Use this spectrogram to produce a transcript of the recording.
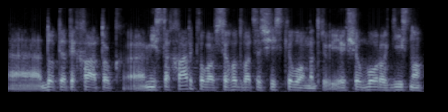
е, До п'ятихаток е, міста Харкова всього 26 кілометрів. І якщо ворог дійсно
